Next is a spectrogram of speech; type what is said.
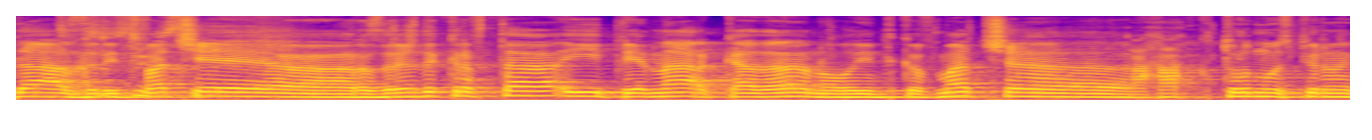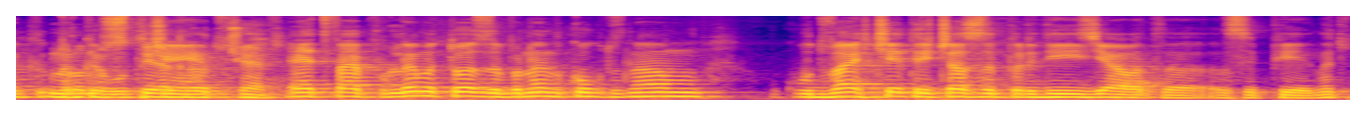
Да, заради това, че а, разрежда кръвта и при една аркада на един такъв матч а, Аха. трудно е спиране на спира кръвотечението. Е, това е проблема. Той е забранен, доколкото знам, около около 24 часа преди изявата да се пие. Значи,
